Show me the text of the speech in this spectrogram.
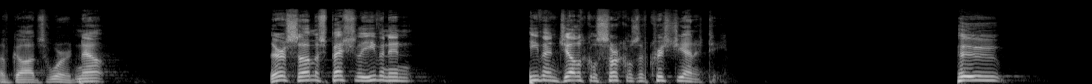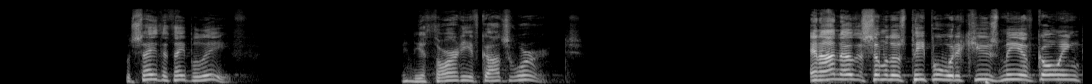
of God's Word. Now, there are some, especially even in evangelical circles of Christianity, who would say that they believe in the authority of God's Word. And I know that some of those people would accuse me of going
